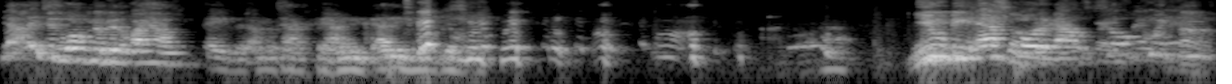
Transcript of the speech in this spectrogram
Y'all ain't just walking up in the White House. Hey, look, I'm a taxpayer. I need, I need to get You'll be escorted out so quickly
